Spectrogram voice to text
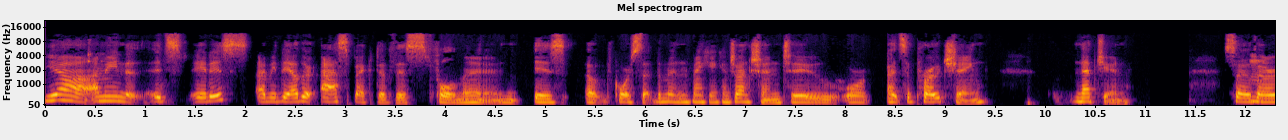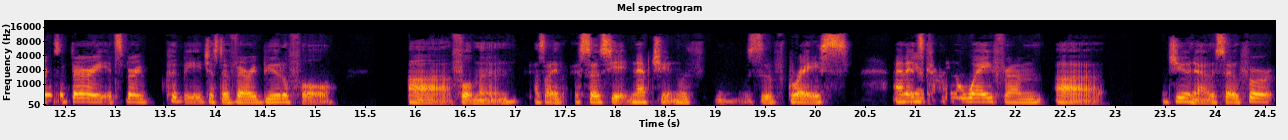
Yeah, I mean, it's it is. I mean, the other aspect of this full moon is, of course, that the moon is making conjunction to, or it's approaching Neptune. So mm. there is a very, it's very could be just a very beautiful uh, full moon, as I associate Neptune with sort of grace, and it's yeah. coming away from uh, Juno. So for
